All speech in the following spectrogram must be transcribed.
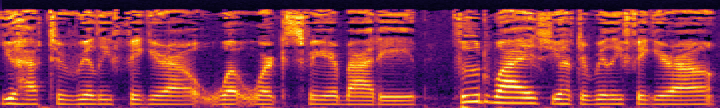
you have to really figure out what works for your body. Food wise, you have to really figure out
